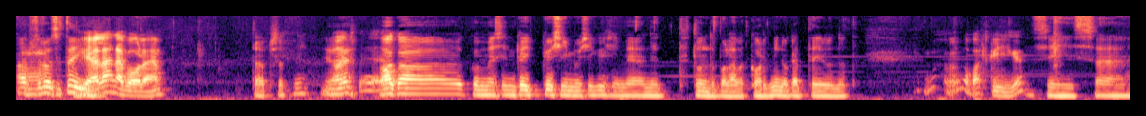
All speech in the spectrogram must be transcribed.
absoluutselt õige ja. lääne poole jah. täpselt nii. aga kui me siin kõik küsimusi küsime ja nüüd tundub olevat kord minu kätte jõudnud, vabalt küsige. siis äh,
